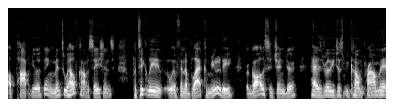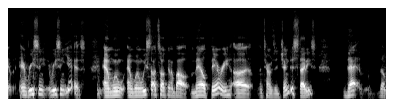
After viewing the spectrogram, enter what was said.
a, popular thing. Mental health conversations, particularly within the Black community, regardless of gender, has really just become prominent in recent recent years. And when and when we start talking about male theory, uh, in terms of gender studies, that the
